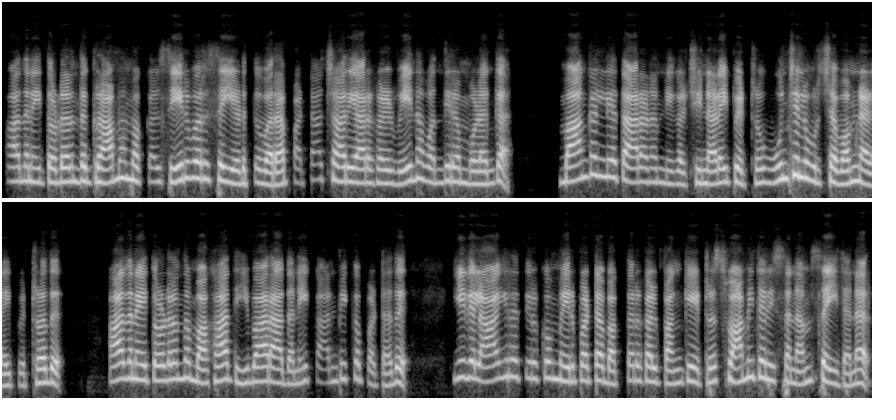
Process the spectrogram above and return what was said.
அதனைத் தொடர்ந்து கிராம மக்கள் சீர்வரிசை எடுத்து வர பட்டாச்சாரியார்கள் வேத மந்திரம் முழங்க மாங்கல்ய தாரணம் நிகழ்ச்சி நடைபெற்று ஊஞ்சல் உற்சவம் நடைபெற்றது. அதனைத் தொடர்ந்து மகா தீபாராதனை காண்பிக்கப்பட்டது. இதில் ஆயிரத்திற்கும் மேற்பட்ட பக்தர்கள் பங்கேற்று சுவாமி தரிசனம் செய்தனர்.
